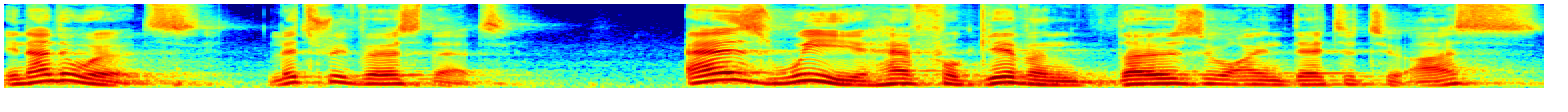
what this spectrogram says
In other words, let's reverse that. As we have forgiven those who are indebted to us,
